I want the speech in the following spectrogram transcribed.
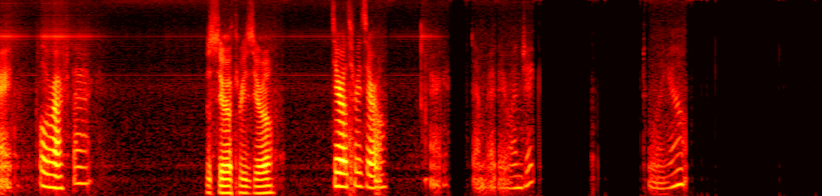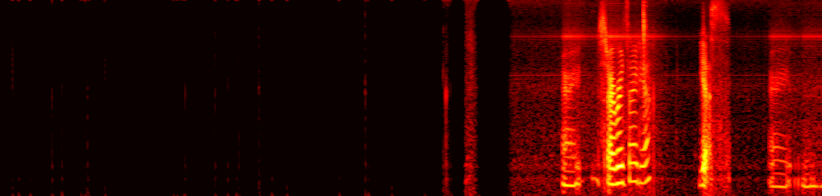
All right, full rocked back. Just zero three zero. Zero three zero. All right, stand by there one, Jake. Tooling out. All right, starboard side, yeah? Yes. All right. mm.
